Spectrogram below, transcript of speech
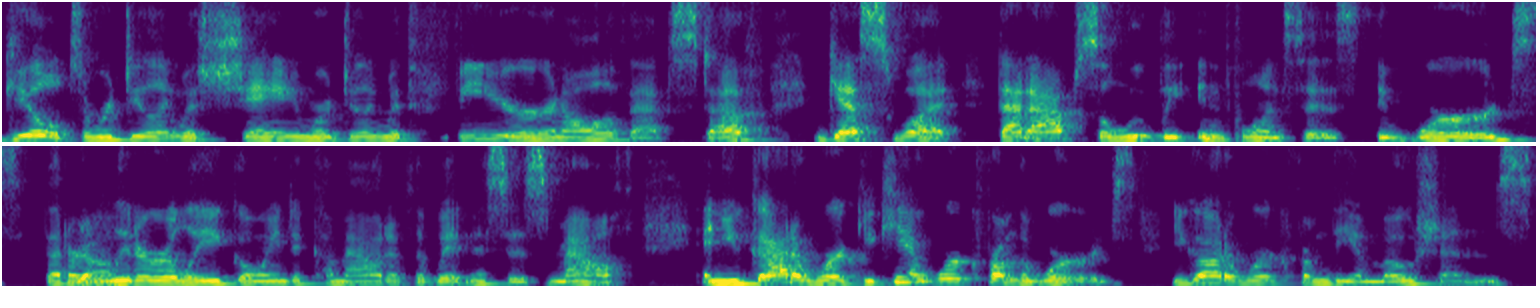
guilt or we're dealing with shame we're dealing with fear and all of that stuff guess what? That absolutely influences the words that are yeah. literally going to come out of the witness's mouth. And you got to work you can't work from the words. You got to work from the emotions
